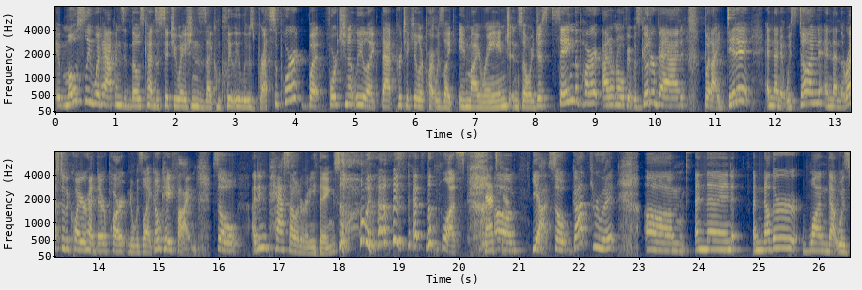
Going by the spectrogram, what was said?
it, mostly what happens in those kinds of situations is I completely lose breath support. But fortunately, like that particular part was like in my range, and so I just sang the part. I don't know if it was good or bad, but I did it, and then it was done, and then the rest of the choir had their part, and it was like okay, fine. So I didn't pass out or anything. So but that was that's the plus. That's good. Um, yeah, so got through it. Um, and then another one that was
